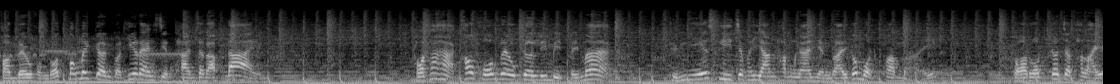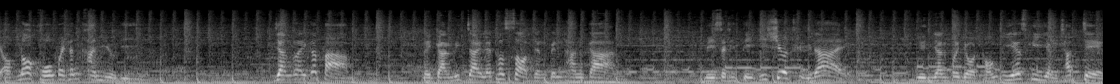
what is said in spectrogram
ความเร็วของรถต้องไม่เกินกว่าที่แรงเสียดทานจะรับได้ เพราะถ้าหากเข้าโค้งเร็วเกินลิมิตไปมาก ถึง ESP จะพยายามทำงานอย่างไรก็หมดความหมายเพราะรถก็จะถลายออกนอกโค้งไปทั้งคันอยู่ดี อย่างไรก็ตาม ในการวิจัยและทดสอบอย่างเป็นทางการ มีสถิติที่เชื่อถือได้ ยืนยันประโยชน์ของ ESP อย่างชัดเจน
